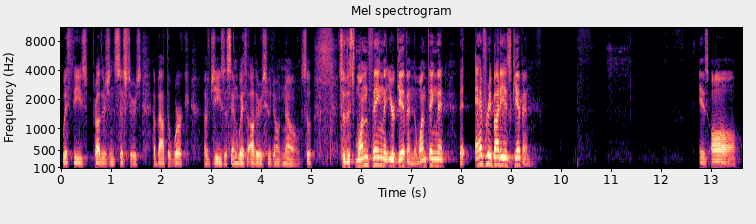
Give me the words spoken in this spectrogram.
with these brothers and sisters about the work of Jesus and with others who don't know. So, so this one thing that you're given, the one thing that, that everybody is given, is all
